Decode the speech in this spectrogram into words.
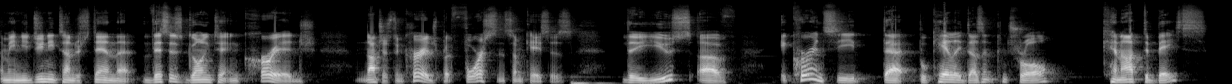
I mean you do need to understand that this is going to encourage not just encourage but force in some cases the use of a currency that Bukele doesn't control, cannot debase,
